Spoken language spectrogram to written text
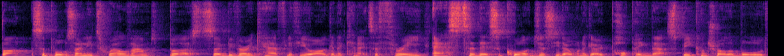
but supports only 12 amps burst so be very careful if you are going to connect a 3S to this quad just so you don't want to go popping that speed controller board.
